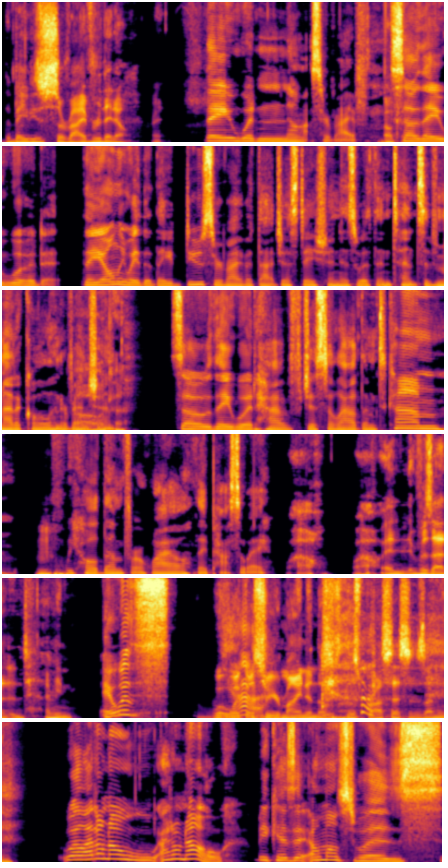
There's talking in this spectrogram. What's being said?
the babies survive or they don't? Right. They would not survive. Okay. So they would, the only way that they do survive at that gestation is with intensive medical intervention. Oh, okay. So they would have just allowed them to come. Hmm. We hold them for a while. They pass away. Wow. Wow. And was that? I mean, It was, what, what goes through your mind in those those processes? I mean, well, I don't know. I don't know because it almost was,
